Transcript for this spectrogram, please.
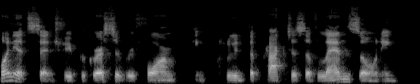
20th century, progressive reform included the practice of land zoning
